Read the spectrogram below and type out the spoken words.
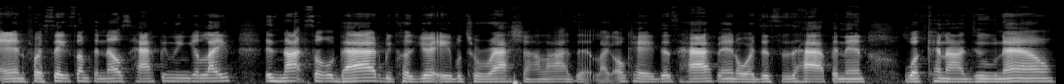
and forsake something else happening in your life is not so bad because you're able to rationalize it. Like, okay, this happened or this is happening. What can I do now?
